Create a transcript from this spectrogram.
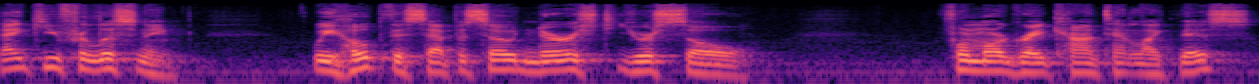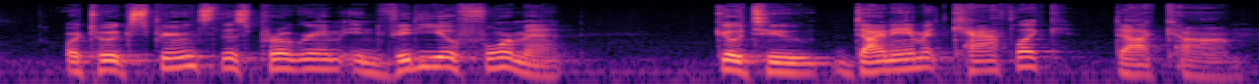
Thank you for listening. We hope this episode nourished your soul. For more great content like this, or to experience this program in video format, go to dynamiccatholic.com.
